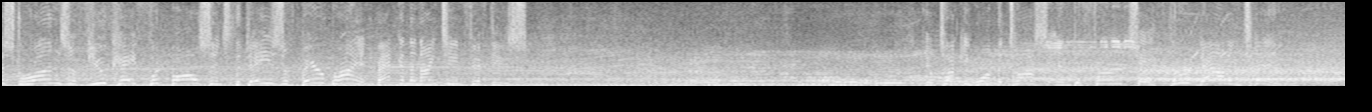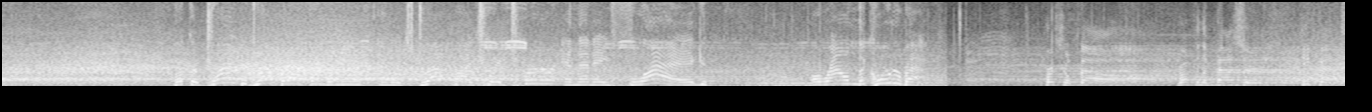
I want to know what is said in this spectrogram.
runs of UK football since the days of Bear Bryant back in the 1950s. Kentucky won the toss and deferred, so third down and 10. Hooker trying to drop it off underneath, and it's dropped by Tré Turner, and then a flag around the quarterback. Personal foul, roughing the passer, defense,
